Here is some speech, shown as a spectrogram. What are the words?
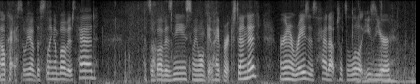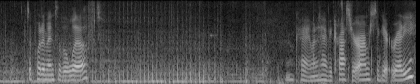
Okay, so we have the sling above his head. It's above his knees so he won't get hyperextended. We're gonna raise his head up so it's a little easier to put him into the lift. Okay, I'm gonna have you cross your arms to get ready.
